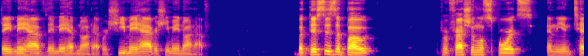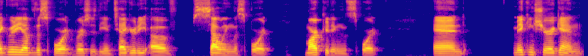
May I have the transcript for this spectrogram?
they may have, they may have not have, or she may have, or she may not have. But this is about professional sports and the integrity of the sport versus the integrity of selling the sport, marketing the sport, and making sure, again,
